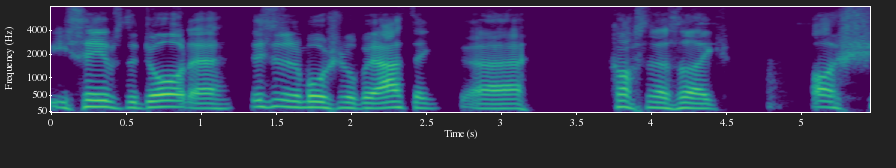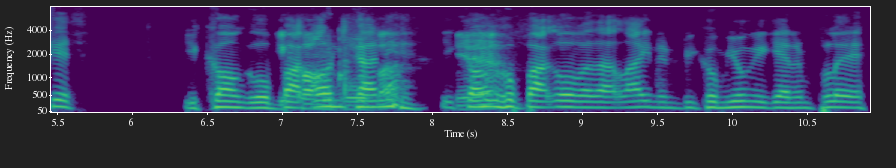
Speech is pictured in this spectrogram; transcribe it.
he saves the daughter. This is an emotional bit, I think. Uh, Costner's like, "Oh shit, you can't go back can't on, go can back." you? You can't go back over that line and become young again and play."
